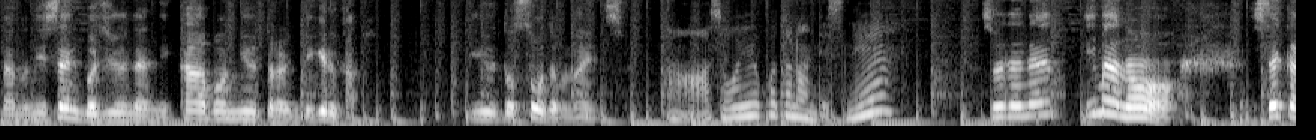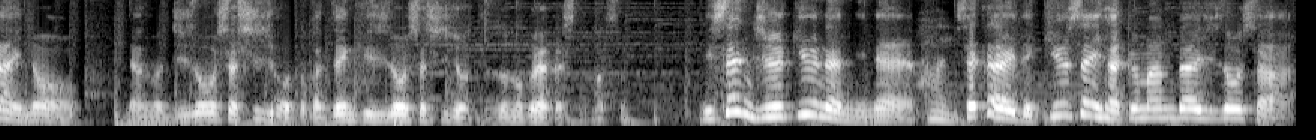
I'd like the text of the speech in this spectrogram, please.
あの2050年にカーボンニュートラルにできるかというとそうでもないんですよ。ああそういうことなんですねそれでね、今の世界のあの自動車市場とか電気自動車市場ってどのくらいか知ってます ?2019 年にね、はい世界で9100万台自動車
